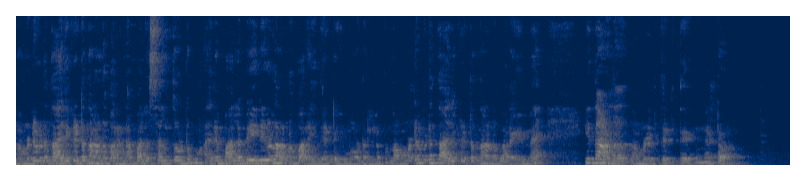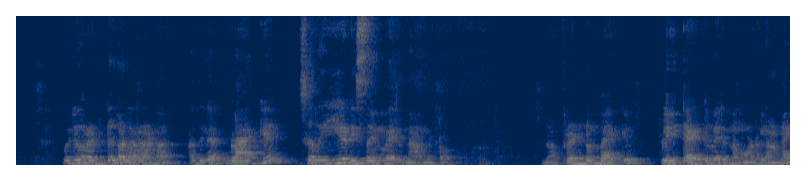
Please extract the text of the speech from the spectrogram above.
നമ്മുടെ ഇവിടെ താലിക്കെട്ട് എന്നാണ് പറയുന്നത്. പല സ്ഥലത്തോട്ടും അതിന് പല പേരുകളാണ് പറയുന്നത് കേട്ടോ ഈ മോഡലിൽ അപ്പം നമ്മുടെ ഇവിടെ താലിക്കെട്ട് എന്നാണ് പറയുന്നത് ഇതാണ് നമ്മുടെ അടുത്ത് എടുത്തേക്കുന്നത് കേട്ടോ. ഒരു റെഡ് കളറാണ് അതിൽ ബ്ലാക്ക് ചെറിയ ഡിസൈൻ വരുന്നതാണ് കേട്ടോ. ഫ്രണ്ടും ബാക്കും പ്ലേറ്റ് ആയിട്ട് വരുന്ന മോഡലാണേ.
